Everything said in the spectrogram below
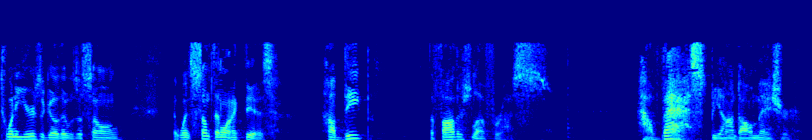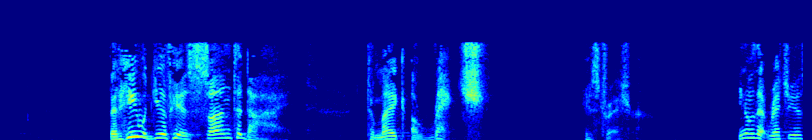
20 years ago, there was a song that went something like this How deep the Father's love for us, how vast beyond all measure, that He would give His Son to die to make a wretch His treasure. You know who that wretch is?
